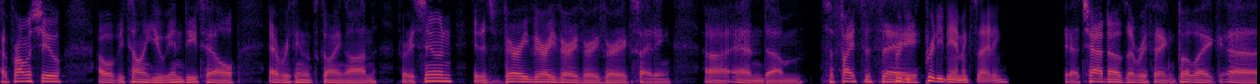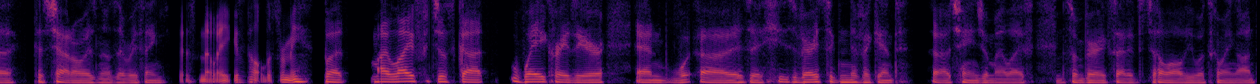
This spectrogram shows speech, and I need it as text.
I promise you. I will be telling you in detail everything that's going on very soon. It is very very very very very exciting. Uh, and um, suffice to say, pretty, pretty damn exciting yeah, Chad knows everything, but like because Chad always knows everything there's no way you could hold it for me but my life just got way crazier and uh, is a is a very significant uh, change in my life. So I'm very excited to tell all of you what's going on.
